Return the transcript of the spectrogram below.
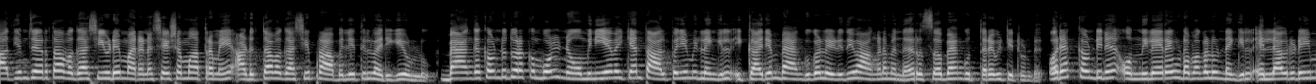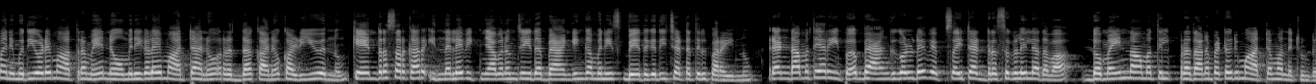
ആദ്യം ചേർത്ത അവകാശിയുടെ മരണശേഷം മാത്രമേ അടുത്ത അവകാശി പ്രാബല്യത്തിൽ വരികയുള്ളൂ. ബാങ്ക് അക്കൗണ്ട് തുറക്കുമ്പോൾ നോമിനിയെ വയ്ക്കാൻ താല്പര്യമില്ലെങ്കിൽ ഇക്കാര്യം ബാങ്കുകൾ എഴുതി വാങ്ങണമെന്ന് റിസർവ് ബാങ്ക് ഉത്തരവിട്ടിട്ടുണ്ട്. ഒരക്കൗണ്ടിന് ഒന്നിലേറെ ഉടമകളുണ്ടെങ്കിൽ എല്ലാവരുടെയും അനുമതിയോടെ മാത്രമേ നോമിനികളെ മാറ്റാനോ റദ്ദാക്കാനോ കഴിയൂ എന്നും കേന്ദ്ര സർക്കാർ ഇന്നലെ വിജ്ഞാപനം ചെയ്ത ബാങ്കിംഗ് കമ്പനീസ് ഭേദഗതി ചട്ടത്തിൽ പറയുന്നു. രണ്ടാമത്തെ അറിയിപ്പ് ബാങ്കുകളുടെ വെബ്സൈറ്റ് അഡ്രസ്സുകളിൽ അഥവാ ഡൊമൈൻ നാമത്തിൽ പ്രധാനപ്പെട്ട ഒരു മാറ്റം വന്നിട്ടുണ്ട്.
